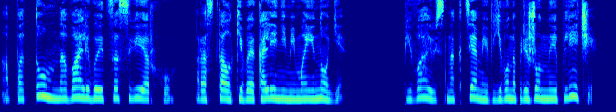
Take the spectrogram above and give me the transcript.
а потом наваливается сверху, расталкивая коленями мои ноги. Пиваюсь ногтями в его напряженные плечи,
